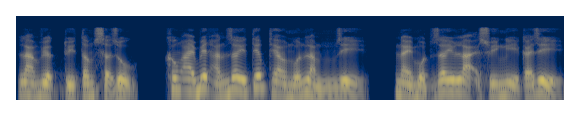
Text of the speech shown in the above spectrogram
làm việc tùy tâm sở dụng, không ai biết hắn dây tiếp theo muốn làm gì, này một giây lại suy nghĩ cái gì.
